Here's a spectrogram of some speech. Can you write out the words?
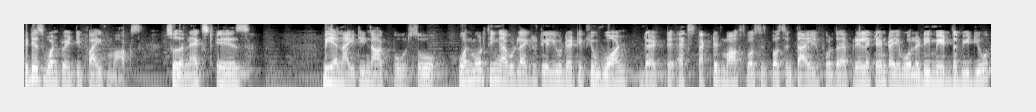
it is 125 marks. So the next is VNIT Nagpur. So one more thing I would like to tell you that if you want that expected marks versus percentile for the April attempt I have already made the video.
